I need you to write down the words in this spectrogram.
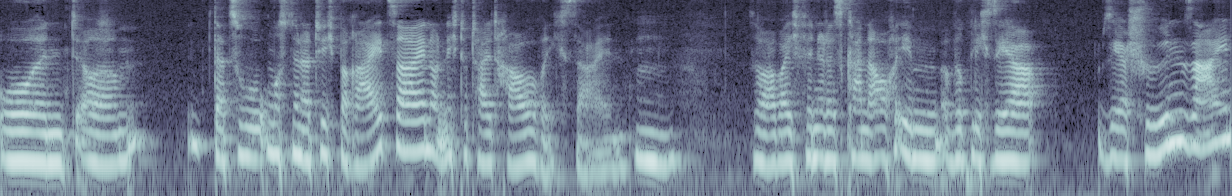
Und ähm, dazu musst du natürlich bereit sein und nicht total traurig sein. So, aber ich finde, das kann auch eben wirklich sehr, sehr schön sein.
